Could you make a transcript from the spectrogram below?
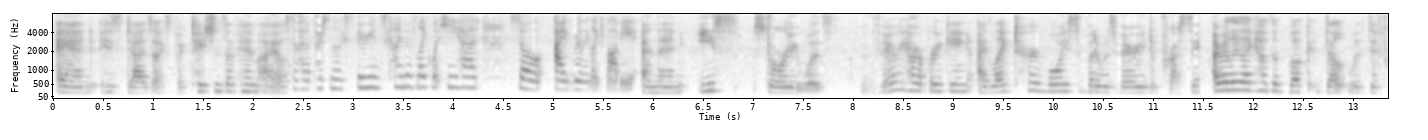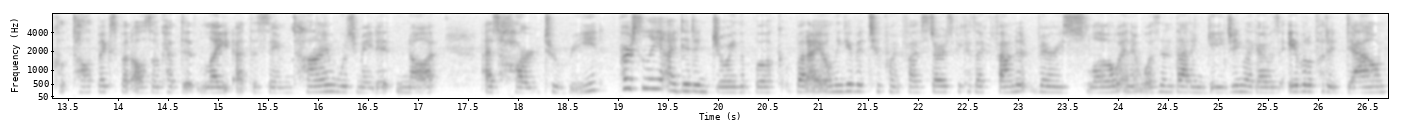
and his dad's expectations of him. I also had a personal experience kind of like what he had, so I really liked Bobby. And then East's story was very heartbreaking. I liked her voice, but it was very depressing. I really like how the book dealt with difficult topics, but also kept it light at the same time, which made it not as hard to read. Personally, I did enjoy the book, but I only gave it 2.5 stars because I found it very slow and it wasn't that engaging. Like I was able to put it down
